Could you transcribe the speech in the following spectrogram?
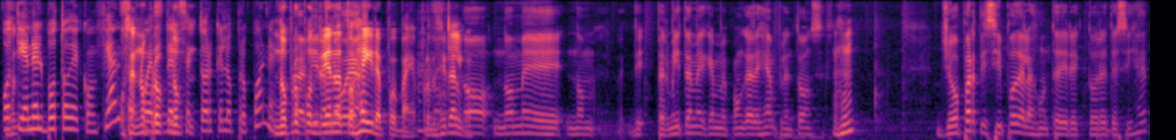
O, tiene el voto de confianza pues, del sector que lo propone. No propondrían a, Tojeira, pues vaya, por decir algo. No, me, permítame que me ponga de ejemplo entonces. Yo participo de la Junta de Directores de CIGET.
